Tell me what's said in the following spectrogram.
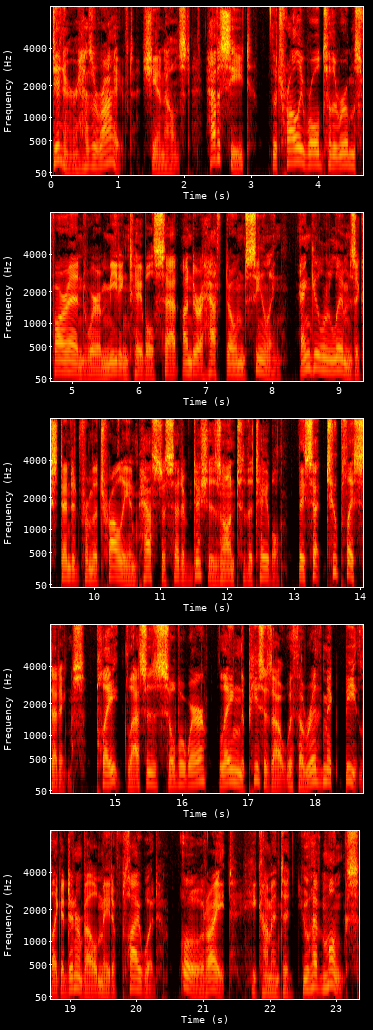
Dinner has arrived, she announced. Have a seat. The trolley rolled to the room's far end where a meeting table sat under a half domed ceiling. Angular limbs extended from the trolley and passed a set of dishes onto the table. They set two place settings plate, glasses, silverware, laying the pieces out with a rhythmic beat like a dinner bell made of plywood. Oh, right, he commented. You have monks.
